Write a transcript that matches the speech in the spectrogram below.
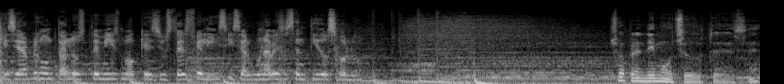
Quisiera preguntarle a usted mismo que si usted es feliz y si alguna vez ha sentido solo. Yo aprendí mucho de ustedes. ¿eh?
